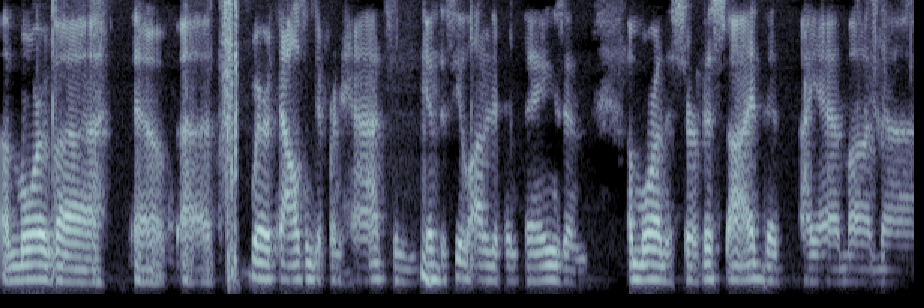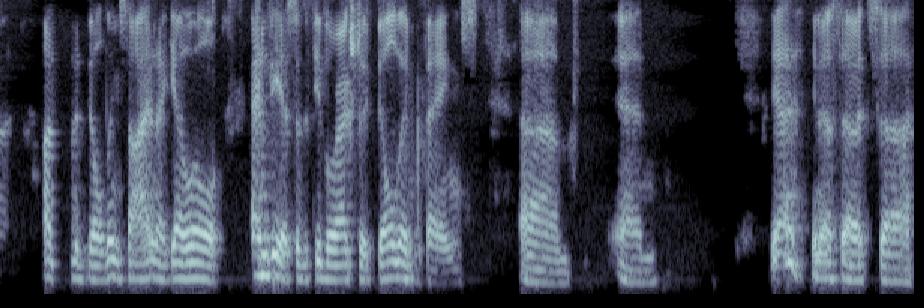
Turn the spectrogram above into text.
I'm more of a, you know, uh, wear a thousand different hats and get mm-hmm. to see a lot of different things. And I'm more on the service side than I am on, uh, on the building side. And I get a little envious of the people who are actually building things. Um, and yeah, you know, so it's, uh,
